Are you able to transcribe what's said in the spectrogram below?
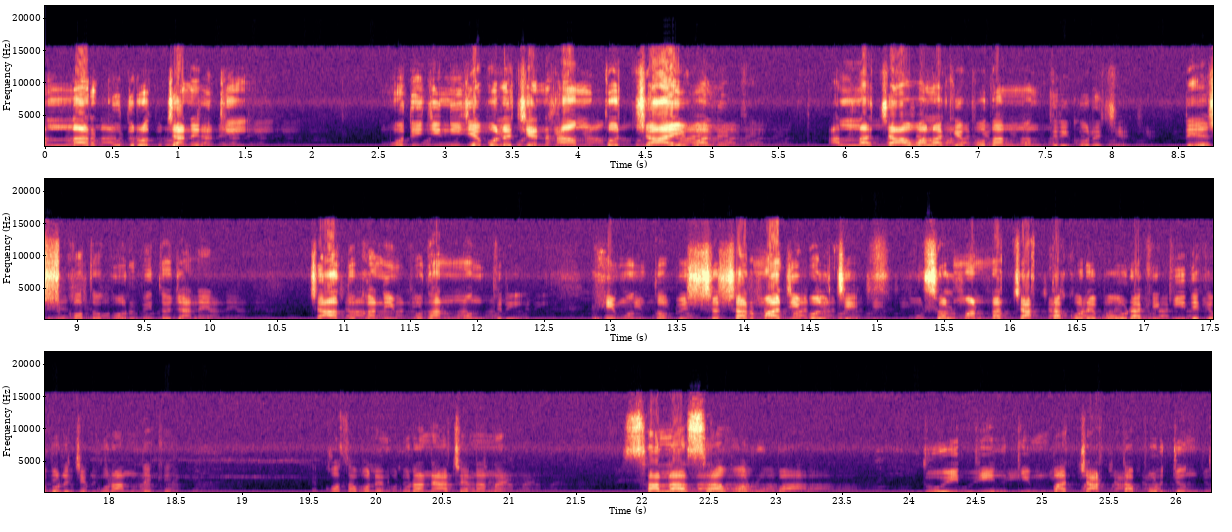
আল্লাহর কুদরত জানেন কি মোদিজি নিজে বলেছেন, হাম তো চাই থে আল্লাহ চাওয়ালাকে প্রধানমন্ত্রী করেছে দেশ কত গর্বিত জানেন? চা দোকানি প্রধানমন্ত্রী হেমন্ত বিশ্ব শর্মাজি বলছে, মুসলমানরা চারটা করে বউ রাখে। কি দেখে বলেছে? কোরআন দেখে? কথা বলেন, কোরআনে আছে না নাই? সালাসা ওয়া রুবা। দুই, তিন কিংবা চারটা পর্যন্ত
